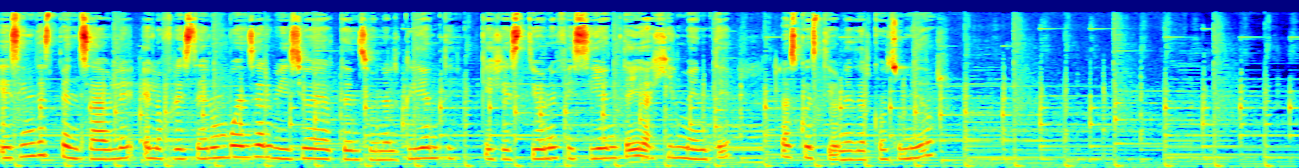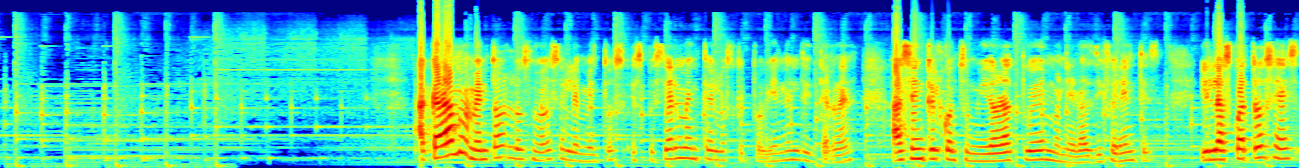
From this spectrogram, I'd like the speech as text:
es indispensable el ofrecer un buen servicio de atención al cliente que gestione eficiente y ágilmente las cuestiones del consumidor. A cada momento los nuevos elementos, especialmente los que provienen de Internet, hacen que el consumidor actúe de maneras diferentes y las cuatro Cs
